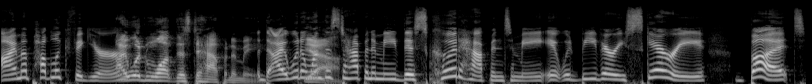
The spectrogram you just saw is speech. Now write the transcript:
I'm a public figure. I wouldn't want this to happen to me. I wouldn't want this to happen to me. This could happen to me. It would be very scary, but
